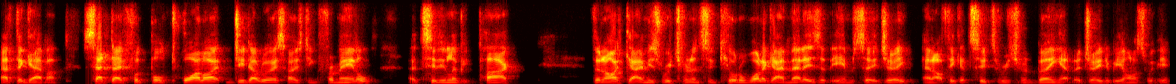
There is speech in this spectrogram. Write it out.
at the Gabba. Saturday football twilight, GWS hosting Fremantle at Sydney Olympic Park. The night game is Richmond and St Kilda. What a game that is at the MCG, and I think it suits Richmond being at the G, to be honest with you.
